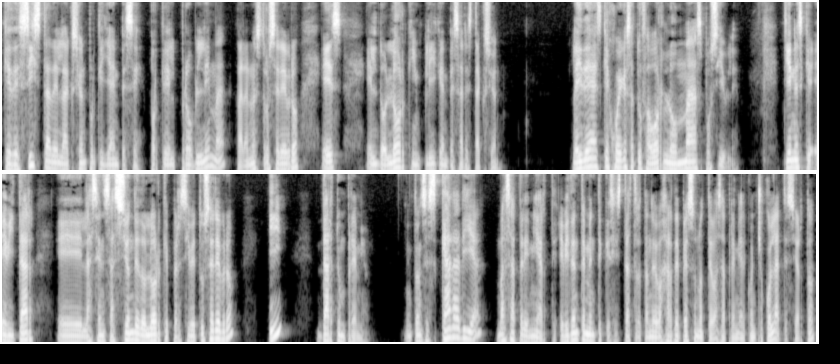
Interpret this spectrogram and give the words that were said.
que desista de la acción porque ya empecé, porque el problema para nuestro cerebro es el dolor que implica empezar esta acción. La idea es que juegues a tu favor lo más posible. Tienes que evitar eh, la sensación de dolor que percibe tu cerebro y darte un premio. Entonces, cada día vas a premiarte. Evidentemente que si estás tratando de bajar de peso no te vas a premiar con chocolate, ¿cierto?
